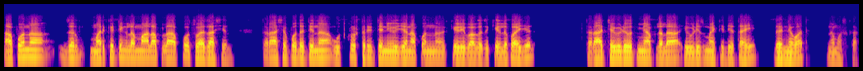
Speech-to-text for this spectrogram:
आपण जर मार्केटिंगला माल आपला पोचवायचा असेल तर अशा पद्धतीनं उत्कृष्टरित्या नियोजन आपण केळी बागाचं केलं पाहिजे. तर आजच्या व्हिडिओत मी आपल्याला एवढीच माहिती देत आहे. धन्यवाद. नमस्कार.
